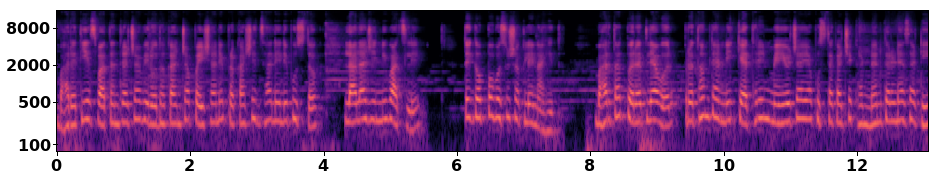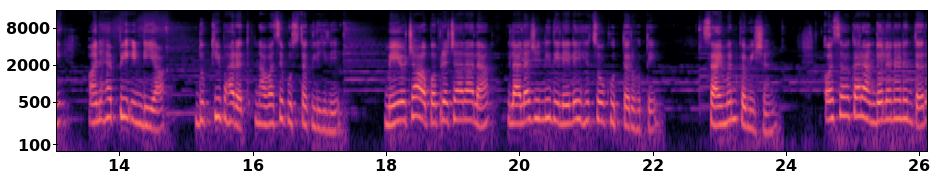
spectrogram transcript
भारतीय स्वातंत्र्याच्या विरोधकांच्या पैशाने प्रकाशित झालेले पुस्तक लालाजींनी वाचले. ते गप्प बसू शकले नाहीत. भारतात परतल्यावर प्रथम त्यांनी कॅथरीन मेयोच्या या पुस्तकाचे खंडन करण्यासाठी अनहॅप्पी इंडिया दुःखी भारत नावाचे पुस्तक लिहिले. मेयोच्या अपप्रचाराला लालाजींनी दिलेले हे चोख उत्तर होते. Simon Commission. असहकार आंदोलनानंतर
